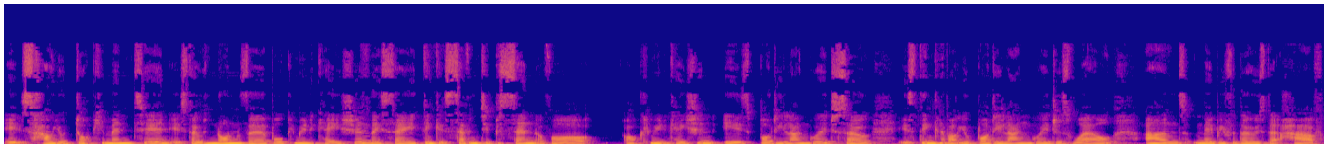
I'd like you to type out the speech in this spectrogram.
It's how you're documenting. It's those non-verbal communication. They say, I think it's 70% of our our communication is body language. So it's thinking about your body language as well. And maybe for those that have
